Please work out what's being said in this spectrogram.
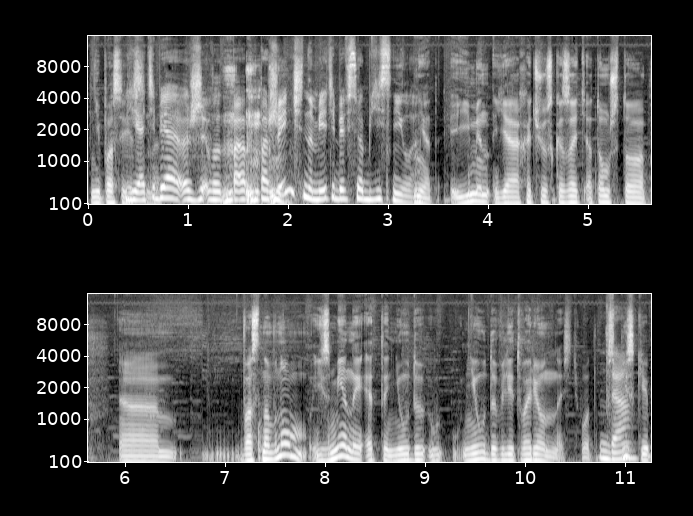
непосредственно. Я тебя ж- вот по, по женщинам я тебе все объяснила. Нет, именно я хочу сказать о том, что эм, в основном измены это неудо- неудовлетворенность. Вот в Да. списке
